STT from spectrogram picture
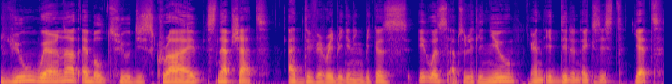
you were not able to describe Snapchat at the very beginning because it was absolutely new and it didn't exist yet.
